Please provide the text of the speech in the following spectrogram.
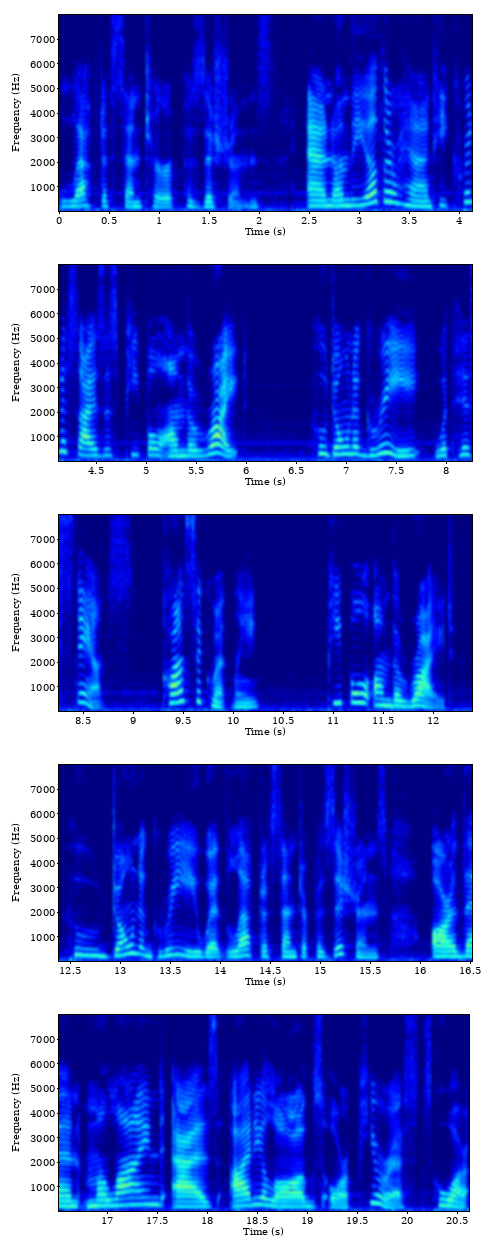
left of center positions, and on the other hand, he criticizes people on the right who don't agree with his stance. Consequently, people on the right who don't agree with left of center positions are then maligned as ideologues or purists who are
